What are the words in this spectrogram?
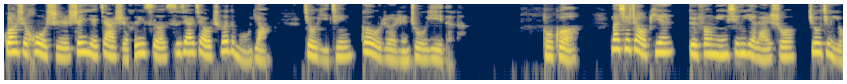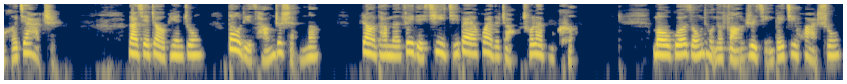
光是护士深夜驾驶黑色私家轿车的模样，就已经够惹人注意的了。不过，那些照片对风明星夜来说究竟有何价值？那些照片中到底藏着什么，让他们非得气急败坏地找出来不可？某国总统的访日警备计划书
